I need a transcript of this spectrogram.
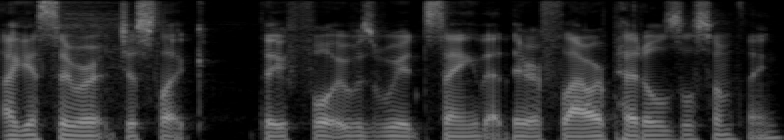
I guess they were just like they thought it was weird saying that they were flower petals or something.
